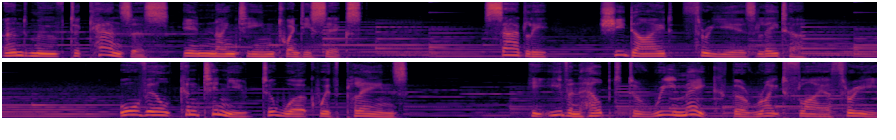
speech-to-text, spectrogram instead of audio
and moved to Kansas in 1926. Sadly, she died three years later. Orville continued to work with planes. He even helped to remake the Wright Flyer 3.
